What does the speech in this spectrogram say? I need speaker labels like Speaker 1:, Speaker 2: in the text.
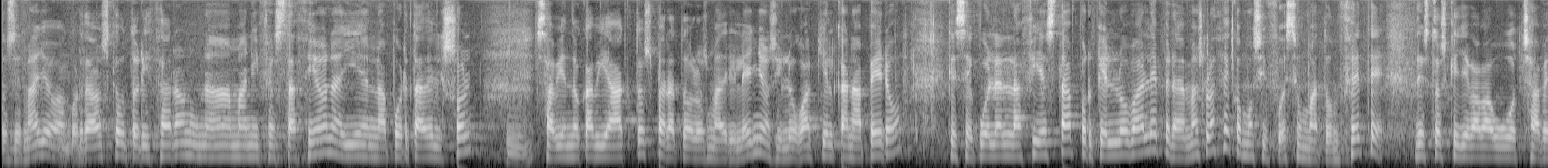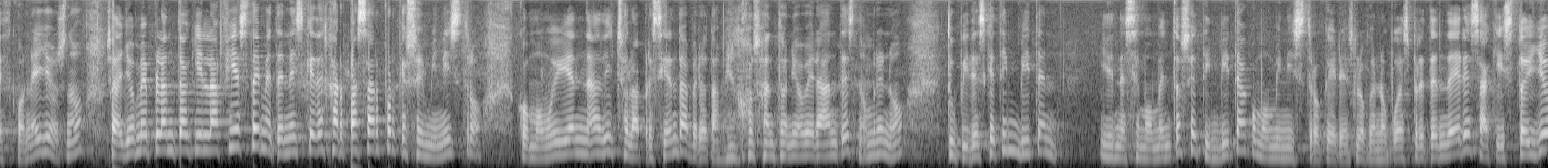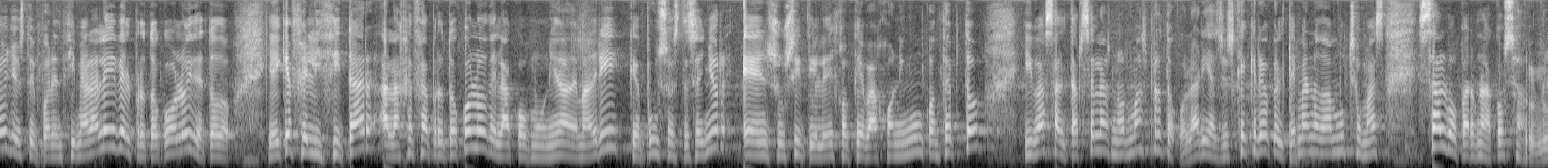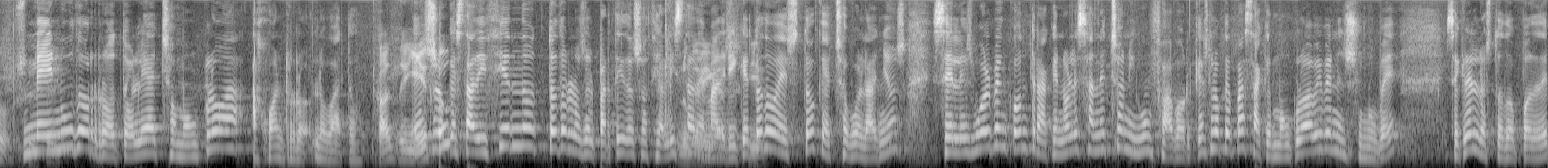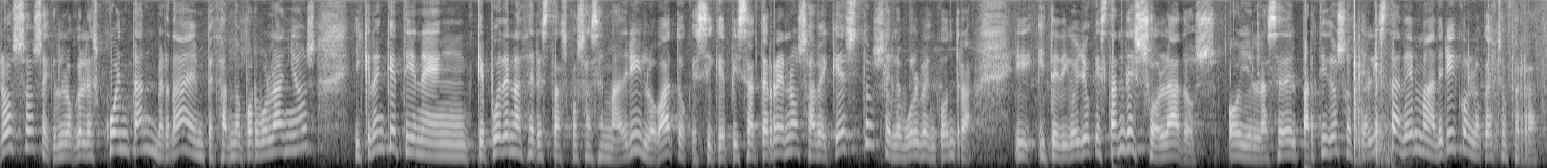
Speaker 1: de mayo, acordaos que autorizaron una manifestación allí en la Puerta del Sol, sabiendo que había actos para todos los madrileños. Y luego aquí el canapero que se cuela en la fiesta porque él lo vale, pero además lo hace como si fuese un matoncete de estos que llevaba Hugo Chávez con ellos, ¿no? O sea, yo me planto aquí en la fiesta y me tenéis que dejar pasar porque soy ministro, como muy bien ha dicho la presidenta, pero también José Antonio Vera antes, no hombre, no, tú pides que te inviten y en ese momento se te invita como ministro que eres. Lo que no puedes pretender es aquí estoy yo, yo estoy por encima de la ley, del protocolo y de todo. Y hay que felicitar a la jefa de protocolo de la Comunidad de Madrid que puso a este señor en su sitio y le dijo que bajo ningún concepto iba a saltarse las normas protocolarias. Yo es que creo que el tema no da mucho más, salvo para una cosa.
Speaker 2: No, no, sí,
Speaker 1: Menudo roto le ha hecho Moncloa a Juan Lobato.
Speaker 2: Ah, ¿y
Speaker 1: es
Speaker 2: eso?
Speaker 1: lo que está diciendo todos los del Partido Socialista
Speaker 2: No
Speaker 1: de
Speaker 2: digas,
Speaker 1: Madrid, que
Speaker 2: y-
Speaker 1: todo esto que ha hecho Bolaños se les vuelve en contra, que no les han hecho ningún favor. ¿Qué es lo que pasa? Que en Moncloa viven en su nube, se creen los todopoderosos, se creen lo que les cuentan, ¿verdad? Empezando por Bolaños, y creen que tienen, que pueden hacer estas cosas en Madrid. Lobato, que sí que pisa terreno, sabe que esto se le vuelve en contra. Y te digo yo que están desolados hoy en la sede del Partido Socialista de Madrid con lo que ha hecho Ferraz.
